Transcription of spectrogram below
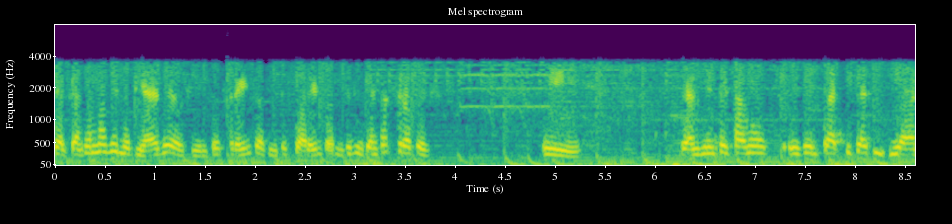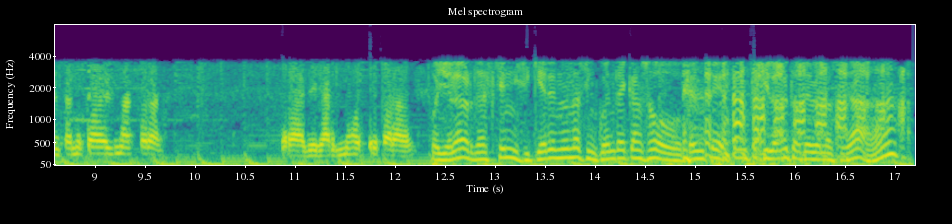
se alcanzan más velocidades de 230, 140, 150, pero pues eh, realmente estamos es en prácticas y, y avanzando cada vez más para para llegar mejor preparados. Pues yo la verdad es que ni siquiera en una 50 alcanzo 20, 30 kilómetros de velocidad. ¿ah?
